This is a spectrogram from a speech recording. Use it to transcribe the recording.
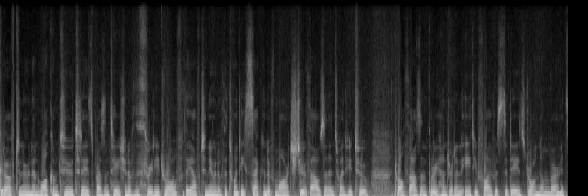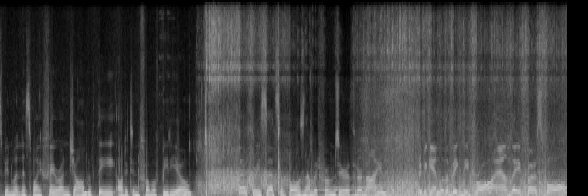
Good afternoon and welcome to today's presentation of the 3D draw for the afternoon of the 22nd of March 2022. 12,385 is today's draw number. It's been witnessed by Pharaoh John of the auditing firm of BDO. There are three sets of balls numbered from 0 through 9. We begin with a big D draw and the first ball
